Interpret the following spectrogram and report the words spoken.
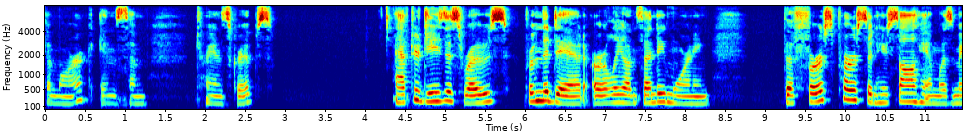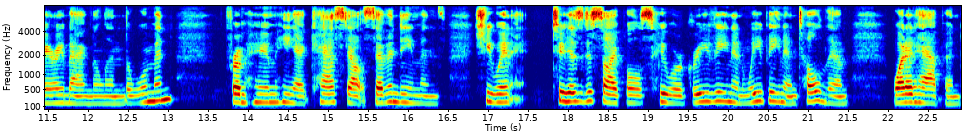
to Mark in some transcripts. After Jesus rose from the dead early on Sunday morning, the first person who saw him was Mary Magdalene, the woman from whom he had cast out seven demons. She went to his disciples who were grieving and weeping and told them what had happened.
